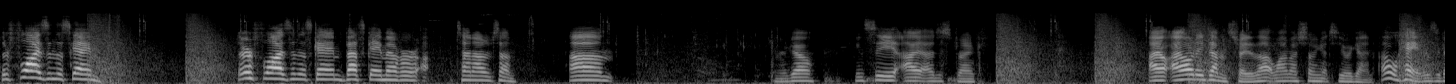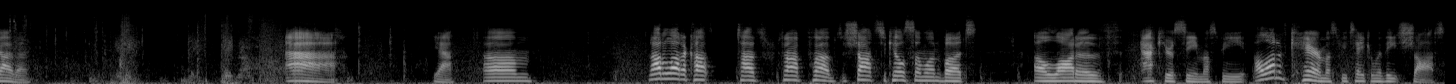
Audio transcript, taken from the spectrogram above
There are flies in this game! There are flies in this game. Best game ever. Uh, 10 out of 10. Um, here we go. You can see I, I just drank. I, I already demonstrated that. Why am I showing it to you again? Oh, hey, there's a guy there. Ah. Yeah. Um, not a lot of top, top, uh, shots to kill someone, but a lot of accuracy must be... A lot of care must be taken with each shot.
